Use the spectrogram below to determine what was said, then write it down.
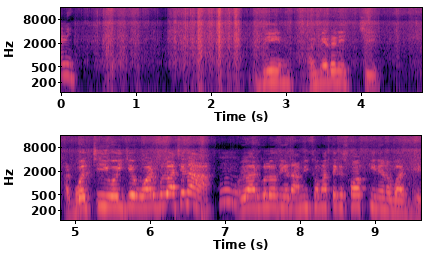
এই নিন। দিন আমি বেঁধে নিচ্ছি। আর বলছি ওই যে ওয়ারগুলো আছে না ওই ওয়ারগুলো ঠিক আছে আমি তোমার থেকে সব কিনে নেব আজকে।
